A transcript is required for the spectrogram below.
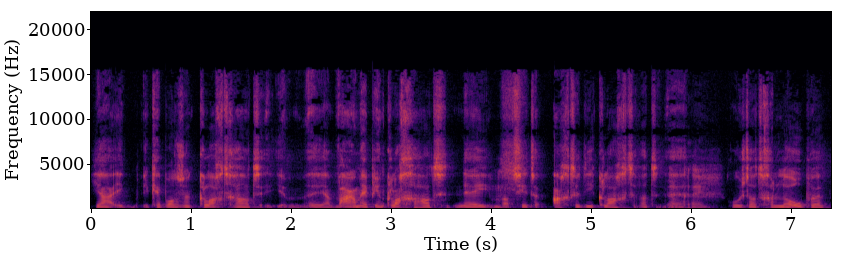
ja, ik, ik heb al eens een klacht gehad. Ja, waarom heb je een klacht gehad? Nee, wat zit er achter die klacht? Wat, uh, hoe is dat gelopen?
